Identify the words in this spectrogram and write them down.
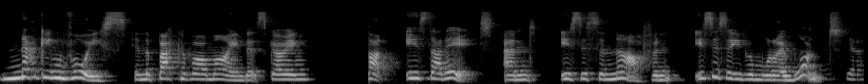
nagging voice in the back of our mind that's going, but is that it? And is this enough? And is this even what I want? Yeah.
